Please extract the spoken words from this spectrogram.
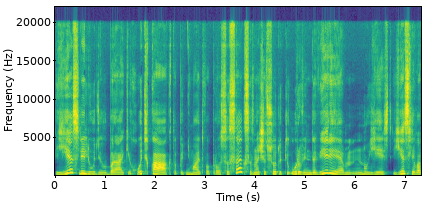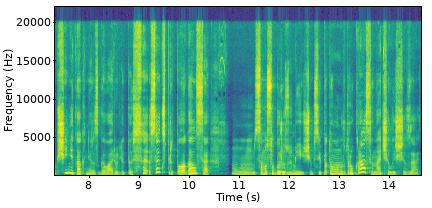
если люди в браке хоть как-то поднимают вопросы секса, значит, все-таки уровень доверия, ну, есть. Если вообще никак не разговаривали, то секс предполагался само собой разумеющимся, и потом он вдруг раз и начал исчезать,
